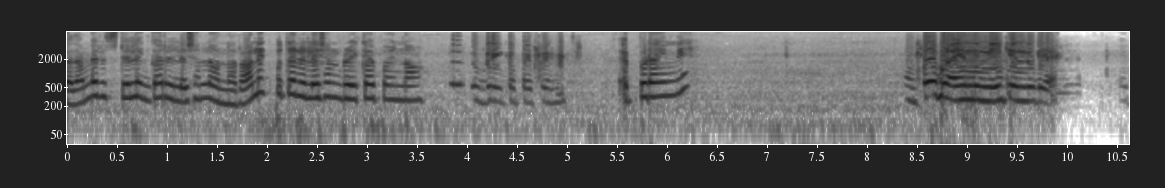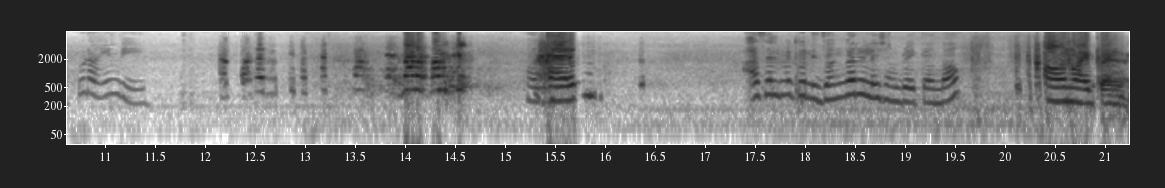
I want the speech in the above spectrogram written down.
కదా? మీరు స్టిల్ ఇంకా రిలేషన్లో ఉన్నారా? లేకపోతే రిలేషన్ బ్రేక్ అయిపోయిందా? బ్రేకప్ అయిపోయింది. ఎప్పుడైంది? అంటే ఇప్పుడు అయింది నీకెందుకే ఎప్పుడు అయింది అసలు మీకు నిజంగా రిలేషన్ బ్రేక్ అయిందా? అవును అయిపోయింది.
